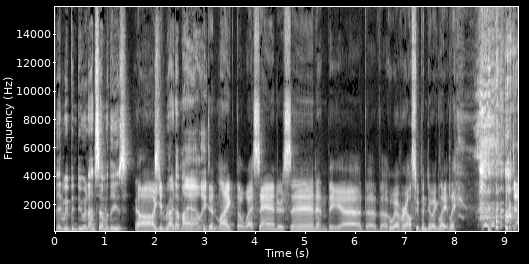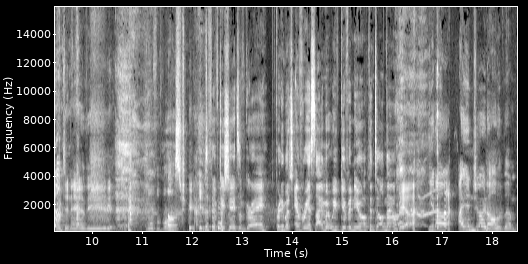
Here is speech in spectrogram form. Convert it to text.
than we've been doing on some of these. Oh, This is you, right up my alley. you didn't like the Wes Anderson and the uh, the the whoever else we've been doing lately. Downton Abbey, Wolf of Wall Street. The Fifty Shades of Grey. Pretty much every assignment we've given you up until now. yeah. you know, I enjoyed all of them,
